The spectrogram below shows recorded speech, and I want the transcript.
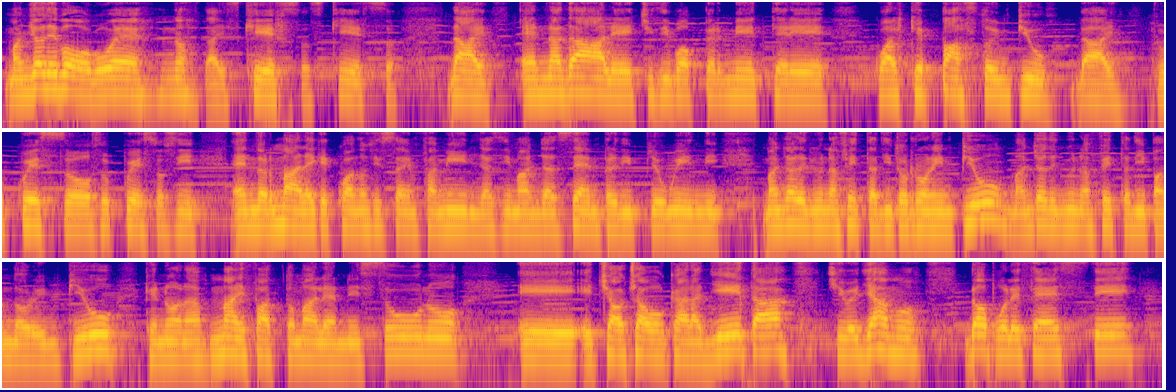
mangiate poco, eh. No, dai, scherzo, scherzo. Dai, è Natale, ci si può permettere qualche pasto in più, dai. Su questo, su questo sì, è normale che quando si sta in famiglia si mangia sempre di più, quindi mangiatevi una fetta di torrone in più, mangiatevi una fetta di pandoro in più, che non ha mai fatto male a nessuno. E, e ciao ciao cara dieta, ci vediamo dopo le feste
